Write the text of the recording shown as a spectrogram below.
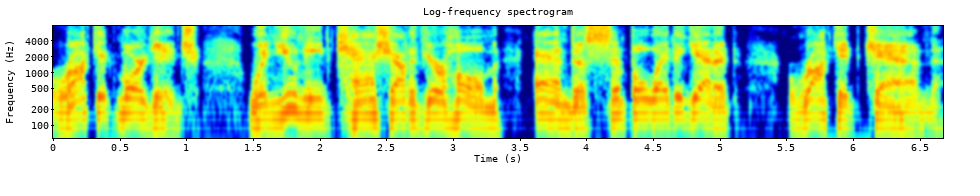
Rocket Mortgage. When you need cash out of your home and a simple way to get it, Rocket can.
